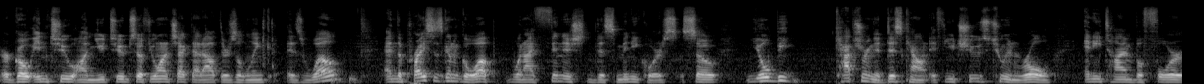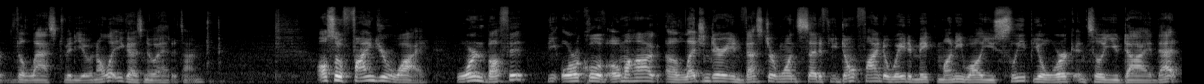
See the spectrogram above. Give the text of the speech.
or go into on YouTube. So if you want to check that out, there's a link as well. And the price is going to go up when I finish this mini course. So you'll be capturing a discount if you choose to enroll anytime before the last video. And I'll let you guys know ahead of time. Also, find your why. Warren Buffett, the Oracle of Omaha, a legendary investor, once said, If you don't find a way to make money while you sleep, you'll work until you die. That,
